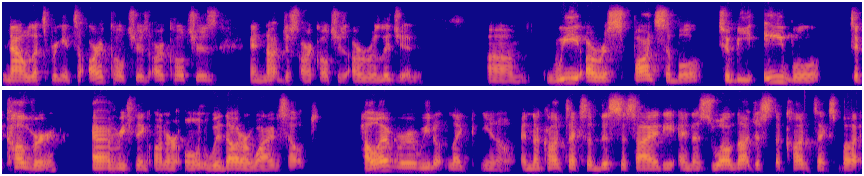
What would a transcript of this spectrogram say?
now let's bring it to our cultures, our cultures, and not just our cultures, our religion um, we are responsible to be able to cover everything on our own without our wives' help. However, we don't like, you know, in the context of this society, and as well, not just the context, but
